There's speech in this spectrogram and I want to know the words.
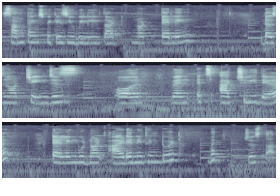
Sometimes because you believe that not telling does not changes or when it's actually there telling would not add anything to it. But just that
